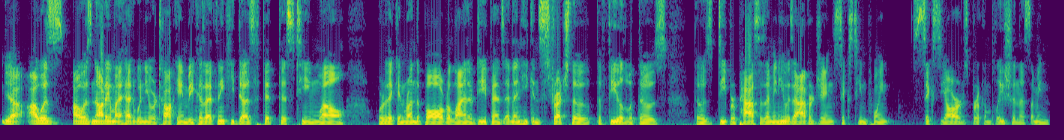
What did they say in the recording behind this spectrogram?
Yeah, I was I was nodding my head when you were talking because I think he does fit this team well where they can run the ball, rely on their defense, and then he can stretch the the field with those those deeper passes. I mean, he was averaging 16.6 yards per completion. This, I mean,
